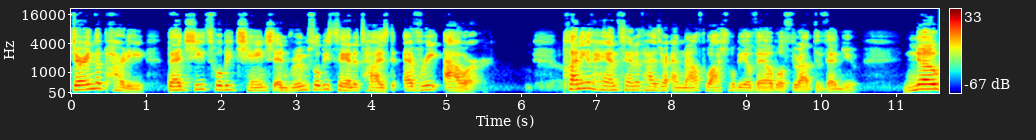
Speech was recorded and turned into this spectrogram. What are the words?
During the party, bed sheets will be changed and rooms will be sanitized every hour. Plenty of hand sanitizer and mouthwash will be available throughout the venue. No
